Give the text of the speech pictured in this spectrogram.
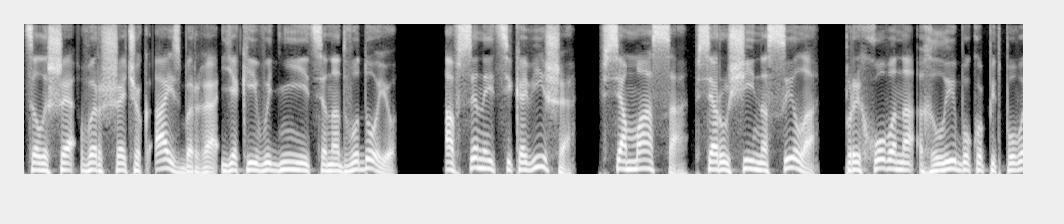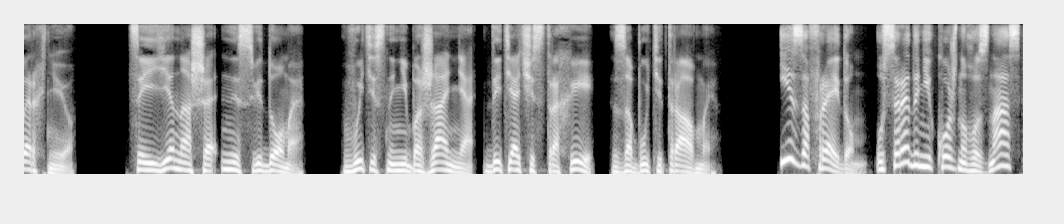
це лише вершечок айсберга, який видніється над водою, а все найцікавіше, вся маса, вся рушійна сила прихована глибоко під поверхнею. Це і є наше несвідоме, витіснені бажання, дитячі страхи, забуті травми. І за Фрейдом, усередині кожного з нас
